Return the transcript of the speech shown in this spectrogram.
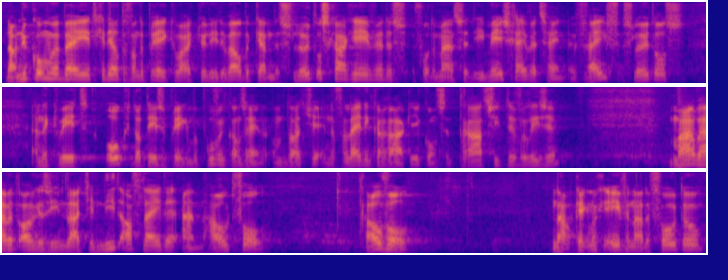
Nou, nu komen we bij het gedeelte van de preek waar ik jullie de welbekende sleutels ga geven. Dus voor de mensen die meeschrijven, het zijn vijf sleutels. En ik weet ook dat deze preek een beproeving kan zijn, omdat je in de verleiding kan raken je concentratie te verliezen. Maar we hebben het al gezien, laat je niet afleiden en houd vol. Hou vol. Nou, kijk nog even naar de foto.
